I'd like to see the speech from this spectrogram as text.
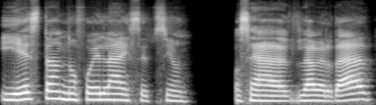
Y esta no fue la excepción. O sea, la verdad,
